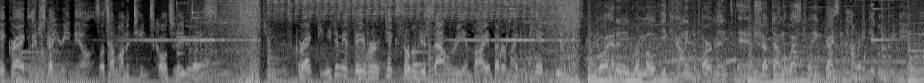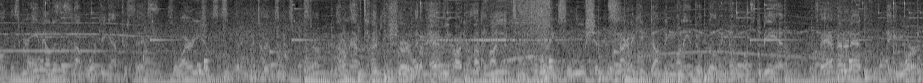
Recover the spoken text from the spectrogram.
Hey, Greg, I just got your email. So let's hop on a Teams call today, please. Jesus, Greg, can you do me a favor? Take some of your salary and buy a better mic. I can't hear. you. Go ahead and remote the accounting department and shut down the West Wing. Guys, how many people do we need on this call? Your email doesn't stop working after 6, so why are you... Jesus, I'm getting my time zones mixed up. I don't have time to sure hear that what everybody I need to be pulling solutions. I'm not going to keep dumping money into a building no one wants to be in. If they have internet, they can work.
